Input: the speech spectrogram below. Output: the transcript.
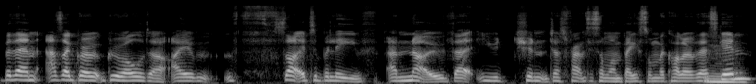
but then as i grew grew older i started to believe and know that you shouldn't just fancy someone based on the color of their skin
